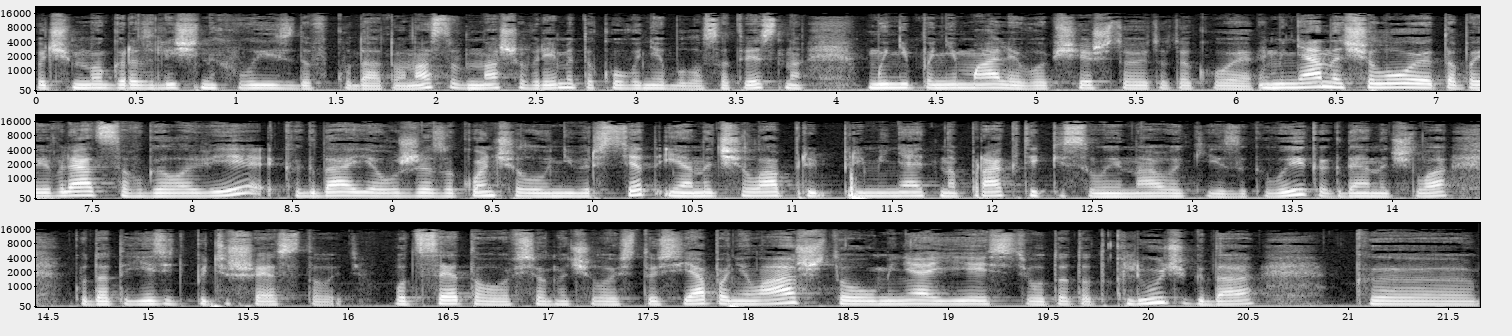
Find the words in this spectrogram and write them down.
очень много различных выездов куда-то. У нас в наше время такого не было. Соответственно, мы не понимали вообще, что это такое. У меня начало это появляться в голове, когда я уже закончила университет, и я начала при, применять на практике свои навыки языковые, когда я начала куда-то ездить путешествовать. Вот с этого все началось. То есть я поняла, что у меня есть вот этот ключ, да, к,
